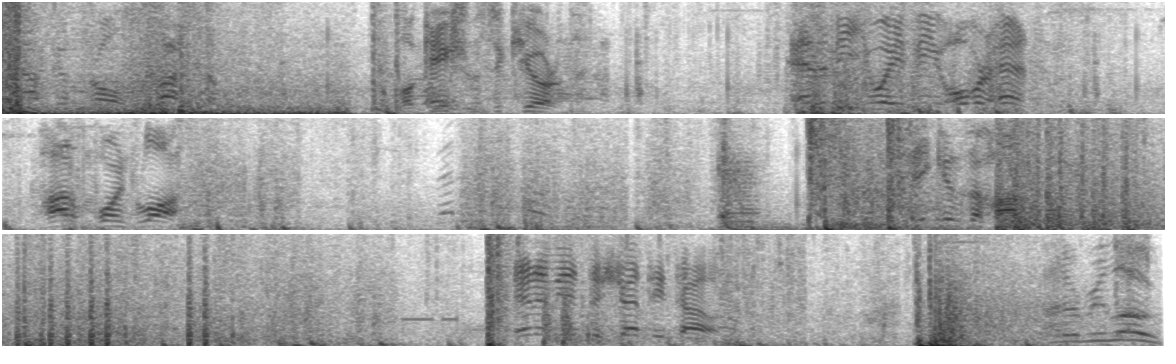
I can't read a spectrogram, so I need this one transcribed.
Ground control. Crush them. Location secured. Enemy UAV overhead. Hard point lost. Taken the hard point. Enemy at the shanty town. Gotta reload!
